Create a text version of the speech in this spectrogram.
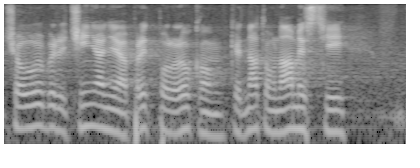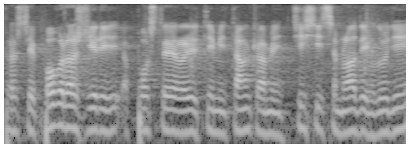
čo urobili Číňania pred pol rokom, keď na tom námestí proste povraždili a postrelili tými tankami tisíce mladých ľudí,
